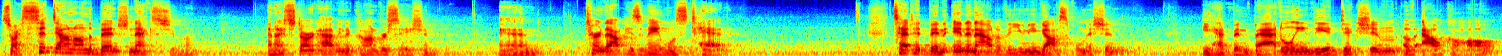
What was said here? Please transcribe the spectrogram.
So I sit down on the bench next to him and I start having a conversation. And turned out his name was Ted. Ted had been in and out of the Union Gospel Mission. He had been battling the addiction of alcohol.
